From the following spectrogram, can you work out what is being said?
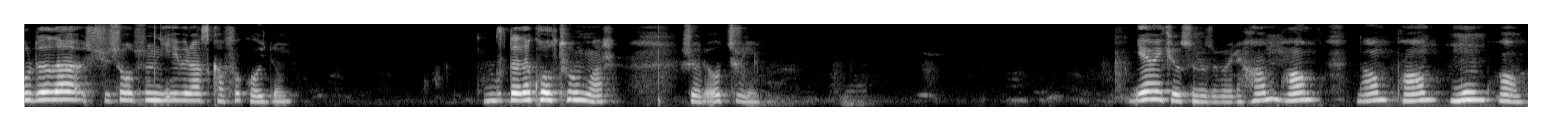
Burada da süs olsun diye biraz kafa koydum. Burada da koltuğum var. Şöyle oturayım. Yemek yiyorsunuz böyle. Ham ham nam ham mum ham.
